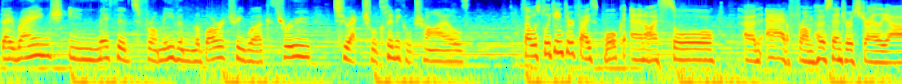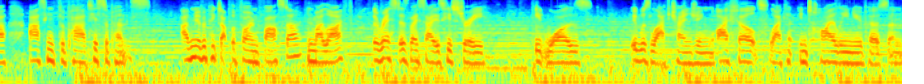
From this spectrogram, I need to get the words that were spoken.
They range in methods from even laboratory work through to actual clinical trials. So I was flicking through Facebook and I saw an ad from Her Centre Australia asking for participants. I've never picked up the phone faster in my life. The rest, as they say, is history. It was it was life-changing. I felt like an entirely new person.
